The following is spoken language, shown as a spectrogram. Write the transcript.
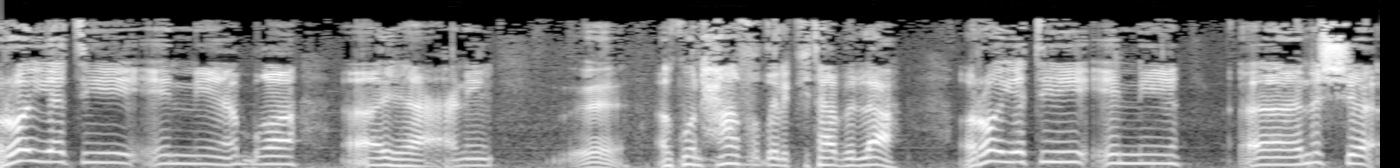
رؤيتي إني أبغى آه، يعني آه، أكون حافظ لكتاب الله. رؤيتي إني آه، نشئ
